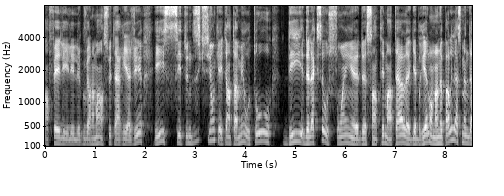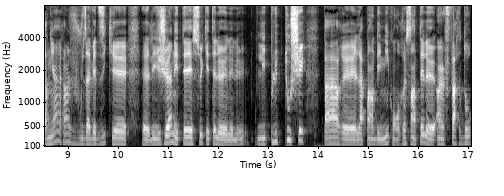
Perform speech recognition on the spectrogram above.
en fait le gouvernement ensuite à réagir. Et c'est une discussion qui a été entamée autour de l'accès aux soins euh, de santé mentale. Gabriel, on en a parlé la semaine dernière. Hein. je vous avais dit que euh, les jeunes étaient ceux qui étaient les plus touchés par euh, la pandémie, qu'on ressentait un fardeau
